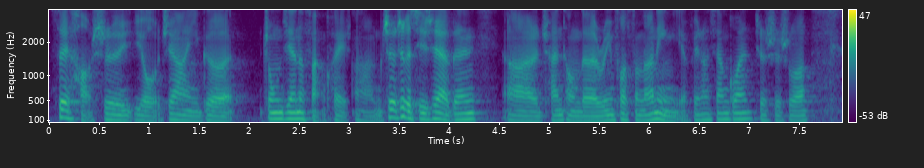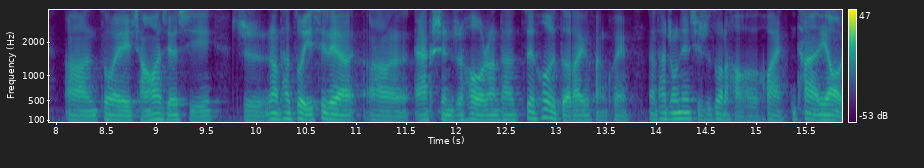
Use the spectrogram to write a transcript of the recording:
最好是有这样一个中间的反馈。啊、这这个其实也跟呃传统的 reinforcement learning 也非常相关，就是说啊、作为强化学习，只让他做一系列呃 action 之后，让他最后得到一个反馈，那他中间其实做的好和坏，他要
